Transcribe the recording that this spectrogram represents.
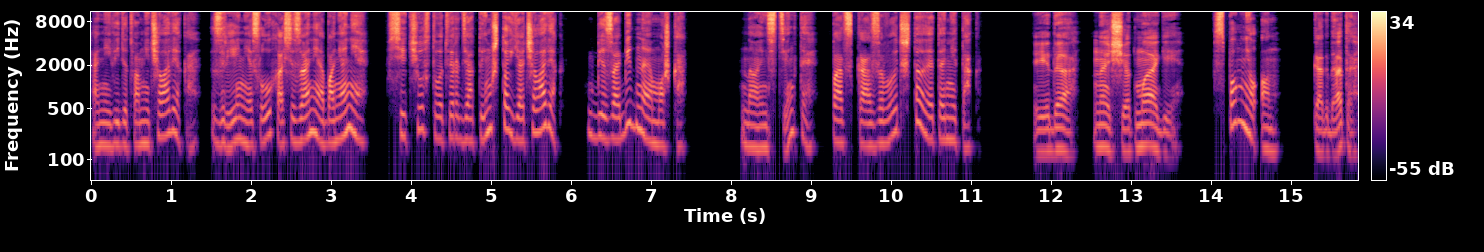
Они видят во мне человека. Зрение, слух, осязание, обоняние. Все чувства твердят им, что я человек. Безобидная мошка. Но инстинкты подсказывают, что это не так. «И да, насчет магии», — вспомнил он. «Когда-то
